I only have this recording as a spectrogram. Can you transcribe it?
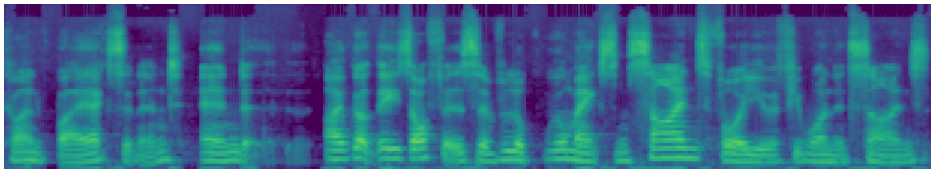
kind of by accident, and I've got these offers of look, we'll make some signs for you if you wanted signs.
